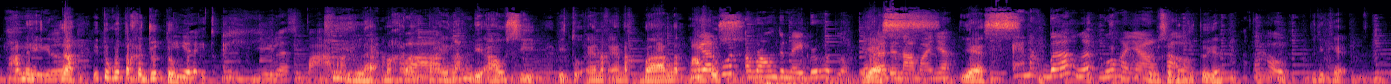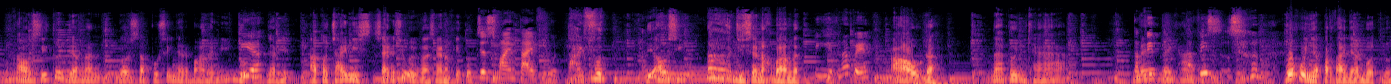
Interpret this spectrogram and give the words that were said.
tuh aneh gila. nah itu gue terkejut tuh Iya itu eh, gila sih parah. Gila, Enak makanan banget. Thailand di Aussie itu enak-enak banget, mampus. Biarpun around the neighborhood loh, yang nggak ada namanya. Yes. Enak banget, gua nggak nyangka bisa loh. begitu ya? Nggak tahu. Jadi kayak Aussie tuh jangan gak usah pusing nyari makanan Indo, Iya. nyari atau Chinese. Chinese juga gak seenak itu. Just find Thai food. Thai food di. Aussie. Nah, jis enak banget. Iya kenapa ya? Ah, udah. Nah, pun kak. Tapi tapi s- gue punya pertanyaan buat lu.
